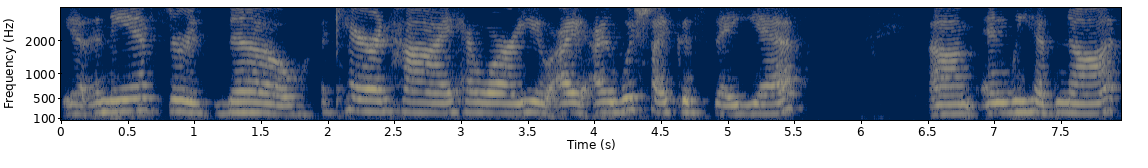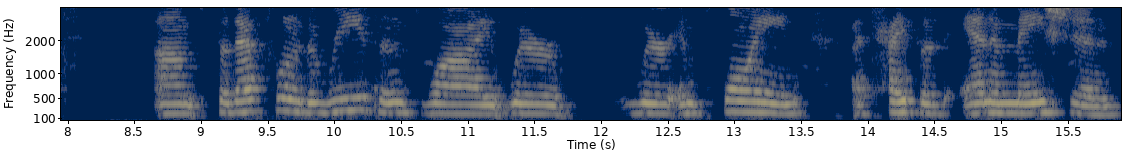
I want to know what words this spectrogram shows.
Yeah, and the answer is no. Karen, hi, how are you? I, I wish I could say yes, um, and we have not. Um, so that's one of the reasons why we're we're employing a type of animation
